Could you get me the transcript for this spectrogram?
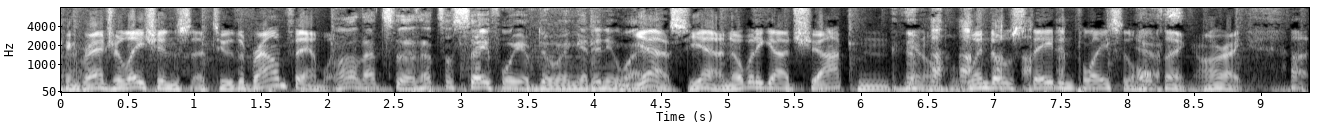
Congratulations uh, to the Brown family. Well, that's a, that's a safe way of doing it anyway. Yes, yeah. Nobody got shot, and you know, windows stayed in place. The whole thing. All right. Uh,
